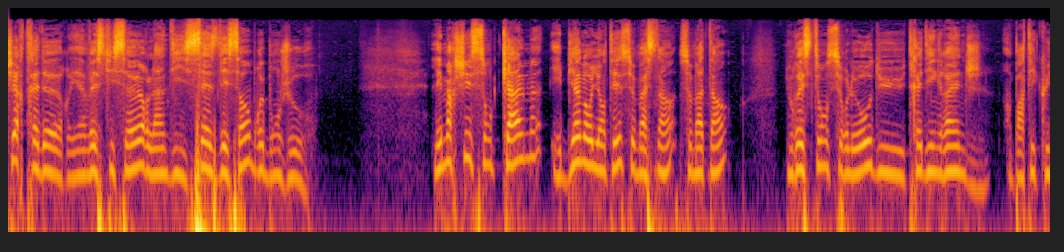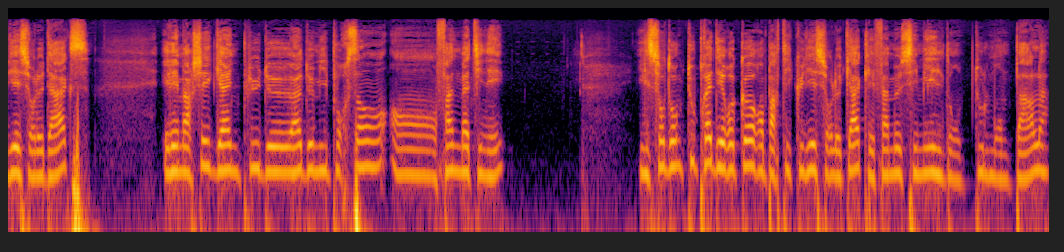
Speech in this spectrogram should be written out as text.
Chers traders et investisseurs, lundi 16 décembre, bonjour. Les marchés sont calmes et bien orientés ce matin. Nous restons sur le haut du trading range, en particulier sur le DAX, et les marchés gagnent plus de 1,5% en fin de matinée. Ils sont donc tout près des records, en particulier sur le CAC, les fameux 6000 dont tout le monde parle.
